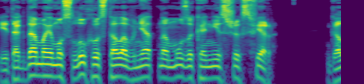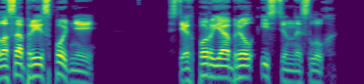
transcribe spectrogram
и тогда моему слуху стала внятна музыка низших сфер, голоса преисподней. С тех пор я обрел истинный слух.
